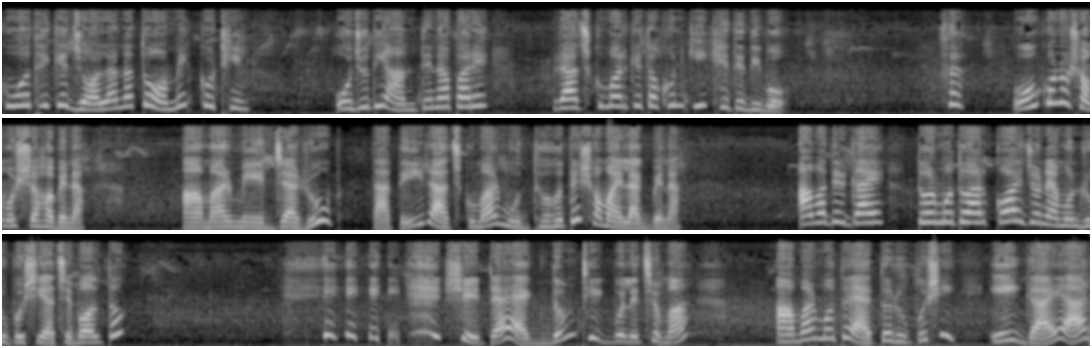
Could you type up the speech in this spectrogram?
কুয়ো থেকে জল আনা তো অনেক কঠিন। ও যদি আনতে না পারে রাজকুমারকে তখন কি খেতে দিব? হ্যাঁ, ও কোনো সমস্যা হবে না। আমার মেয়ের যা রূপ তাতেই রাজকুমার মুগ্ধ হতে সময় লাগবে না। আমাদের গায়ে তোর মতো আর কয়জন এমন রূপসী আছে বলতো সেটা একদম ঠিক বলেছ মা। আমার মতো এত রূপসী এই গায়ে আর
